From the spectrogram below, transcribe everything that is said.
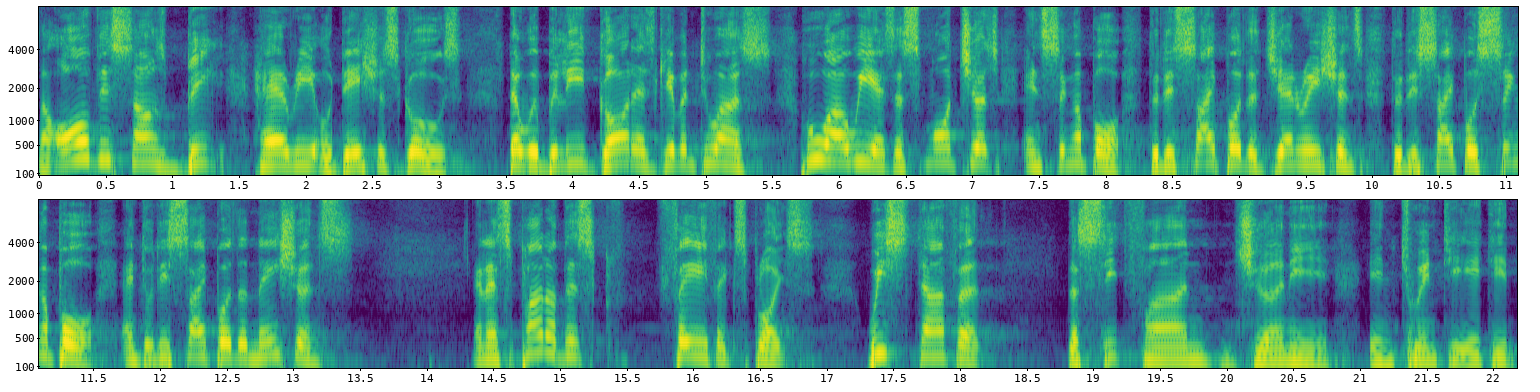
Now, all this sounds big, hairy, audacious goals that we believe God has given to us. Who are we as a small church in Singapore to disciple the generations, to disciple Singapore, and to disciple the nations? And as part of this faith exploits, we started the Seed Fund journey in 2018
